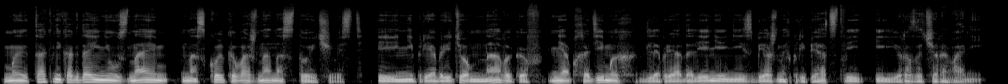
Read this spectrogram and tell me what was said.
мы так никогда и не узнаем, насколько важна настойчивость, и не приобретем навыков, необходимых для преодоления неизбежных препятствий и разочарований.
